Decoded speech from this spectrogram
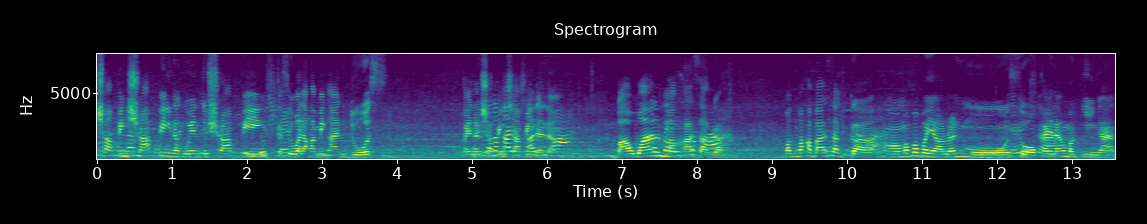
shopping shopping, nag window shopping kasi wala kaming andus. Kaya nag shopping shopping na lang. Bawal makasaga. Pag makabasag ka, ah, mapabayaran mo. So, kailangan mag-ingat.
